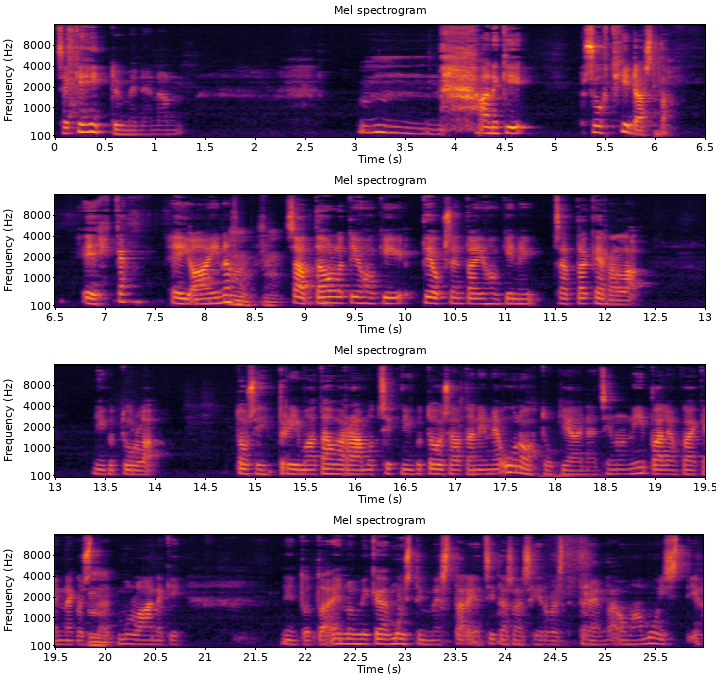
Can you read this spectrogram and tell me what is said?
se kehittyminen on mm, ainakin suht hidasta, ehkä ei aina. Mm, mm. Saattaa olla, että johonkin teokseen tai johonkin niin saattaa kerralla niin kuin tulla tosi priimaa tavaraa, mutta sitten niin toisaalta niin ne unohtuukin aina. Että siinä on niin paljon kaiken näköistä, mm. että mulla ainakin niin tota, en ole mikään muistinmestari, että sitä saisi hirveästi treenata omaa muistia.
